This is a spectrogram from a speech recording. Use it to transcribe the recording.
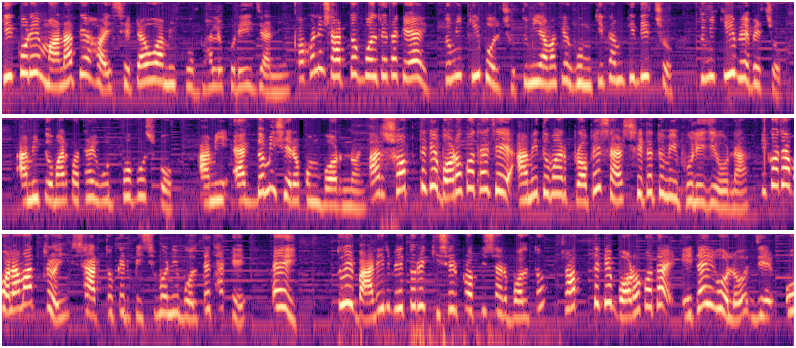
কি করে মানাতে হয় সেটাও আমি খুব ভালো করেই জানি। তখনই সার্থক বলতে থাকে, এই, তুমি কি বলছো? তুমি আমাকে হুমকি থামকি দিচ্ছ? তুমি কি ভেবেছো? আমি তোমার কথায় উঠবো, বসবো? আমি একদমই সেরকম বর নয় আর সব থেকে বড় কথা যে, আমি তোমার প্রফেসর সেটা তুমি ভুলে যেও না। এই কথা বলা মাত্রই সার্থকের পিসিমণি বলতে থাকে, এই, তুই বাড়ির ভেতরে কিসের প্রফেসর বলতো? সব থেকে বড় কথা এটাই হলো যে, ও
